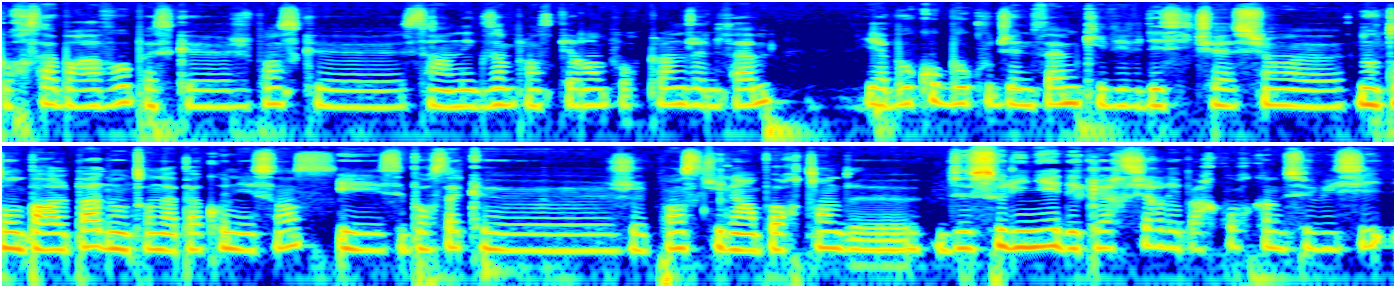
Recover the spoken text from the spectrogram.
pour ça, bravo parce que je pense que c'est un exemple inspirant pour plein de jeunes femmes il y a beaucoup, beaucoup de jeunes femmes qui vivent des situations euh, dont on parle pas, dont on n'a pas connaissance. Et c'est pour ça que je pense qu'il est important de, de souligner d'éclaircir les parcours comme celui-ci.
